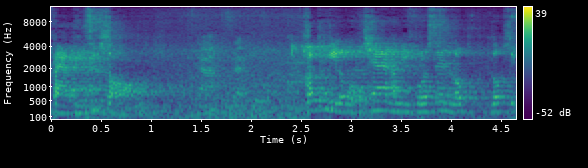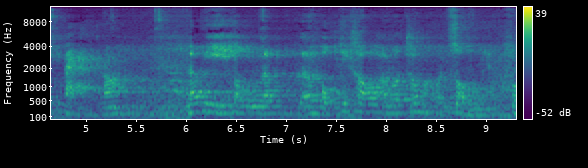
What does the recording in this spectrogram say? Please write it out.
แปดถึงสิบสองเขาจะมีระบบแช่นะมีโฟรเซนลบลบสิบแปดเนาะแล้วมีตรงระระบบที่เขาเอารถเข้ามาขนส่งเนี่ยโฟร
